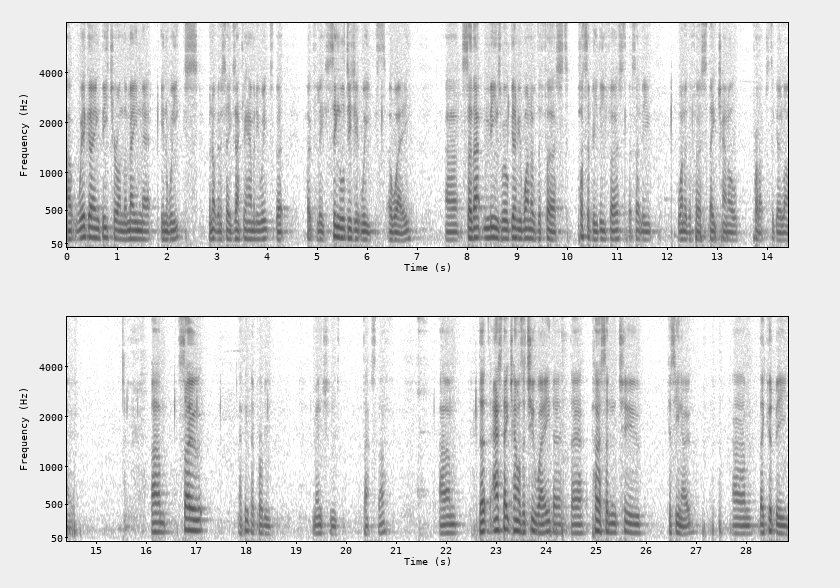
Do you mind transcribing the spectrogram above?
Uh, we're going beta on the mainnet in weeks. We're not going to say exactly how many weeks, but hopefully single-digit weeks away. Uh, so that means we're going to be one of the first, possibly the first, but certainly one of the first state channel products to go live. Um, so I think I probably mentioned that stuff. Um, the, our state channels are two-way. They're, they're person to casino. Um, they could be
